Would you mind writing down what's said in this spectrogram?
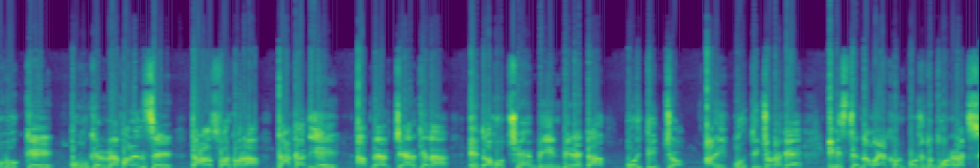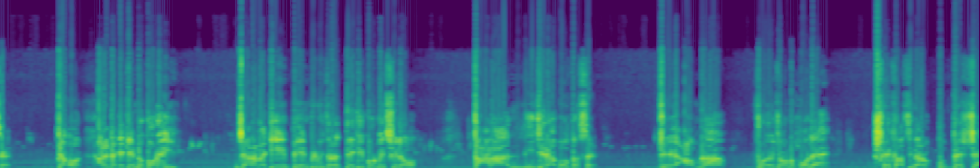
অমুককে, অমুকের রেফারেন্সে ট্রান্সফার করা, টাকা দিয়ে আপনার চেয়ার কেনা, এটা হচ্ছে বিএনপির একটা ঐতিহ্য। আর এই ঐতিহ্যটাকে ইনস্ট্যান্ট নাও এখন পর্যন্ত ধরে রাখছে। কেমন? আর এটাকে কেন্দ্র করেই যারা নাকি বিএনপির ভিতরে তেকি কর্মী ছিল, তারা নিজেরা বলতেছে যে আমরা প্রয়োজন হলে শেখ হাসিনার উদ্দেশ্যে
